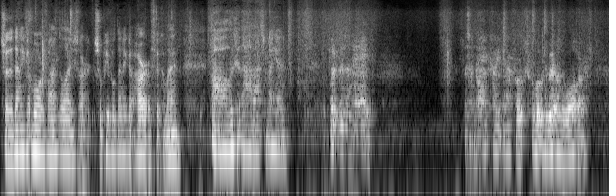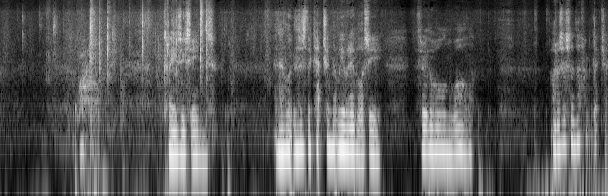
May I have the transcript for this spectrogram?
so they didn't get more vandalised or so people didn't get hurt if they come in. Oh, look at that, that's minging. Look, there's an egg. There's a egg right there, folks, floating about on the water. Wow. Crazy scenes. And then look, this is the kitchen that we were able to see through the hole in the wall. Or is this a different kitchen?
